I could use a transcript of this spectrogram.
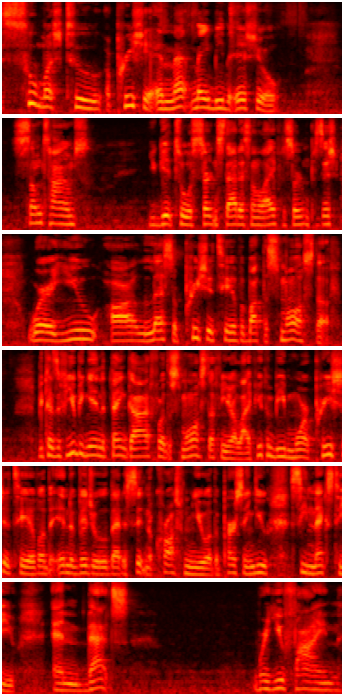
too much to appreciate, and that may be the issue. Sometimes you get to a certain status in life, a certain position, where you are less appreciative about the small stuff. Because if you begin to thank God for the small stuff in your life, you can be more appreciative of the individual that is sitting across from you or the person you see next to you. And that's where you find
